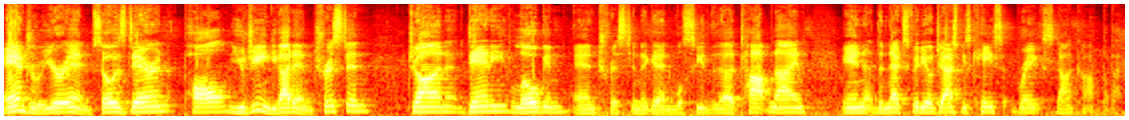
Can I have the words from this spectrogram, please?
Andrew, you're in. So is Darren, Paul, Eugene, you got in. Tristan, John, Danny, Logan, and Tristan again. We'll see the top nine in the next video. JaspysCaseBreaks.com. Bye-bye.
